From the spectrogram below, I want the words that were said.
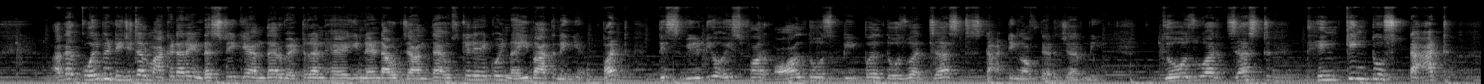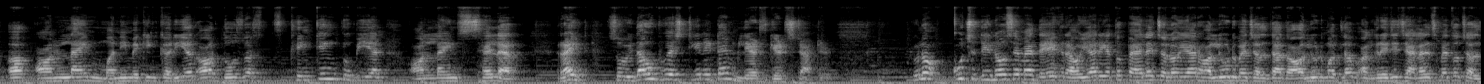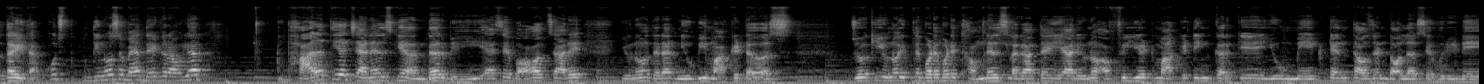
अगर कोई भी डिजिटल मार्केटर है इंडस्ट्री के अंदर वेटरन है इन एंड आउट जानता है, उसके लिए कोई नई बात नहीं है। But this video is for all those people those are just starting of their journey those are just thinking to start money making career or those who are thinking to be an online seller, right? So without wasting any time, let's get started. You know कुछ दिनों से मैं देख रहा हूँ, यार, ये तो पहले चलो यार हॉलीवुड में चलता था। हॉलीवुड मतलब अंग्रेज़ी चैनल्स में तो चलता ही था। कुछ दिनों से मैं देख रहा हूँ, यार, भारतीय चैनल्स के अंदर भी ऐसे बहुत सारे you know there are newbie marketers जो कि यू नो इतने बड़े बड़े थंबनेल्स लगाते हैं यार यू नो अफिलिएट मार्केटिंग करके you make ten thousand dollars every day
